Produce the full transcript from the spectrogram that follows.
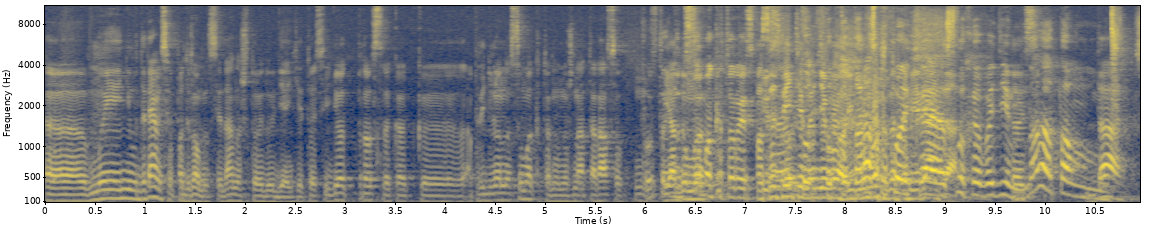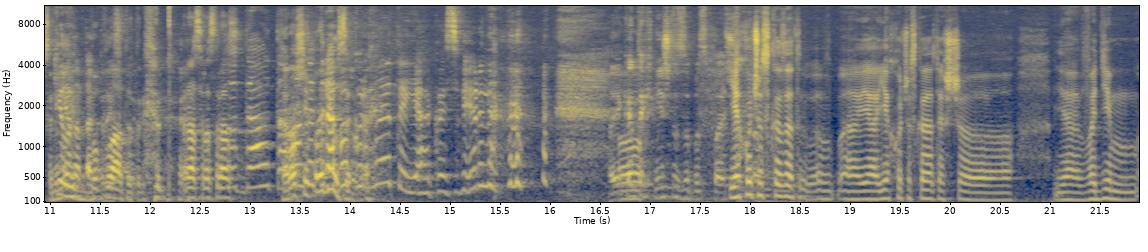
Э, Мы не ударяемся в подробности, да, на что идут деньги. То есть идет просто как э, определенная сумма, которая нужна Тарасу. Ну, Просто я идет думаю, сумма, которая списана. посмотрите на него. Тобто ему Тарас можно такой доверять, каже, да. слухай, Вадим, То есть- надо там Да, скинуть примерно так баблати. происходит. Так, Раз, раз, раз. Ну да, Хороший таланти треба продюсер. кормити якось, вірно? А яке технічне забезпечення? Я хочу сказати, е, я, я хочу сказати, що я, Вадім,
